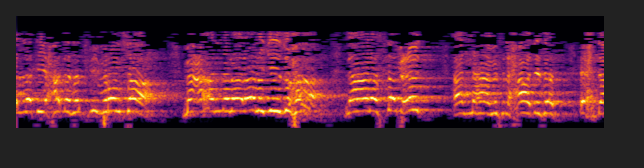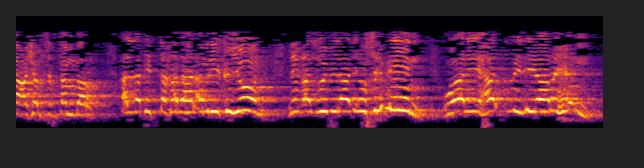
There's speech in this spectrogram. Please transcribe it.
التي حدثت في فرنسا مع أننا لا نجيزها لا نستبعد أنها مثل حادثة 11 سبتمبر التي اتخذها الأمريكيون لغزو بلاد المسلمين ولهدم ديارهم.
